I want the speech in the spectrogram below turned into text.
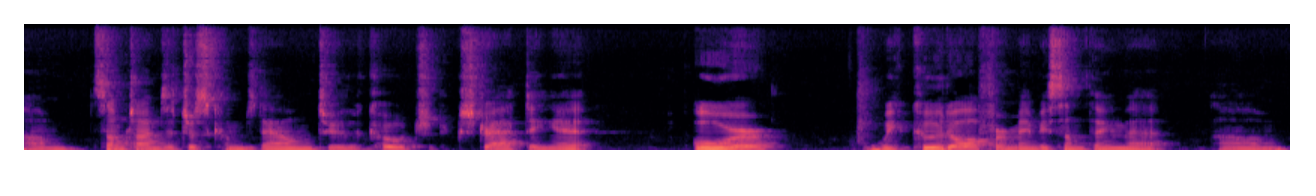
um, sometimes it just comes down to the coach extracting it, or we could offer maybe something that um,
